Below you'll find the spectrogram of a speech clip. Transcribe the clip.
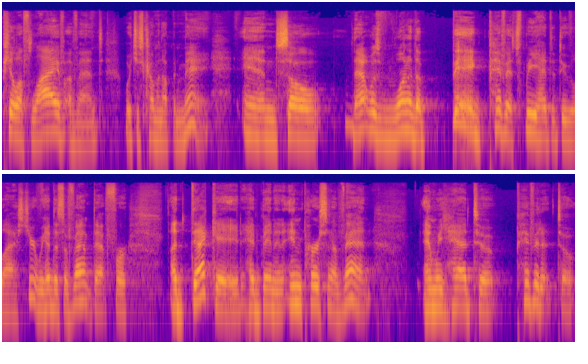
PLF Live event, which is coming up in May. And so that was one of the big pivots we had to do last year. We had this event that for a decade had been an in-person event, and we had to pivot it to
